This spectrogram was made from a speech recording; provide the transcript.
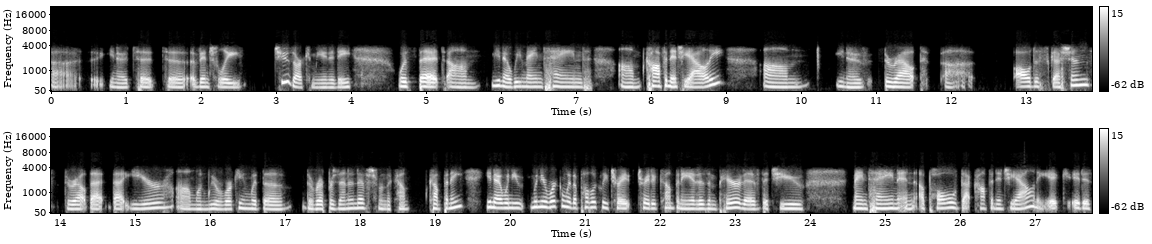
uh, you know, to to eventually choose our community was that um, you know we maintained um, confidentiality, um, you know, throughout. Uh, all discussions throughout that that year um, when we were working with the the representatives from the com- company. You know, when you when you're working with a publicly tra- traded company, it is imperative that you maintain and uphold that confidentiality. It, it is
